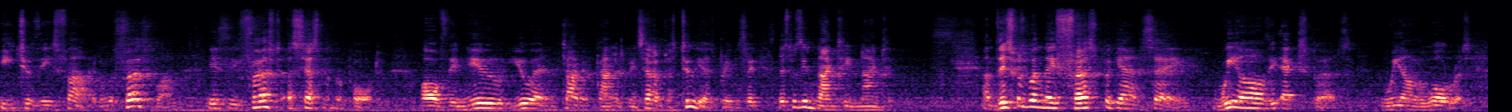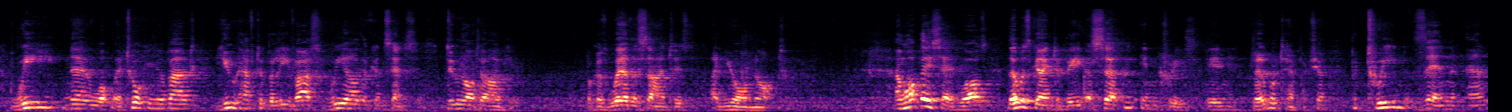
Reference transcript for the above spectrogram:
each of these five. And the first one is the first assessment report of the new UN climate panel. It's been set up just two years previously. This was in 1990. And this was when they first began saying, we are the experts, we are the walrus. We know what we're talking about. You have to believe us. We are the consensus. Do not argue. Because we're the scientists and you're not. And what they said was there was going to be a certain increase in global temperature between then and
